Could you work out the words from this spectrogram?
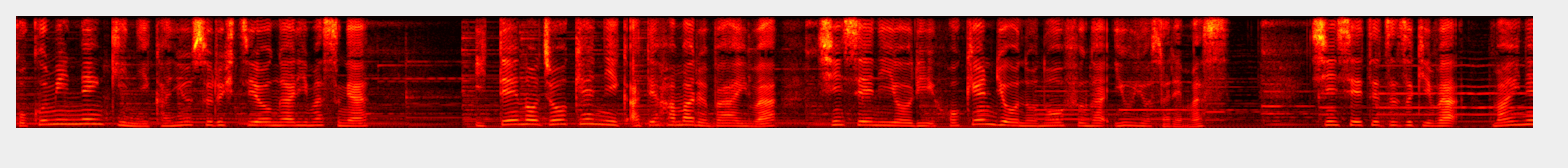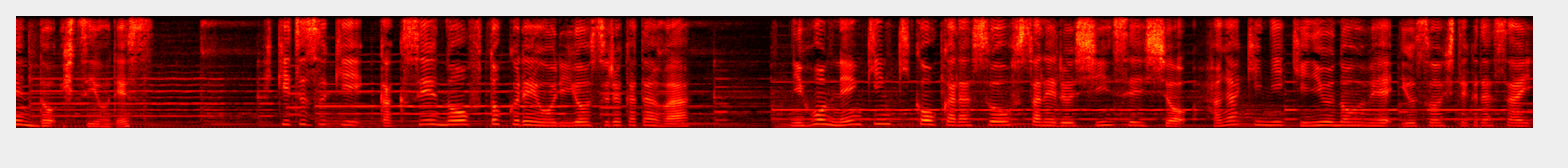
国民年金に加入する必要がありますが一定の条件に当てはまる場合は申請により保険料の納付が猶予されます。申請手続きは毎年度必要です。引き続き学生納付特例を利用する方は日本年金機構から送付される申請書はがきに記入の上郵送してください。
